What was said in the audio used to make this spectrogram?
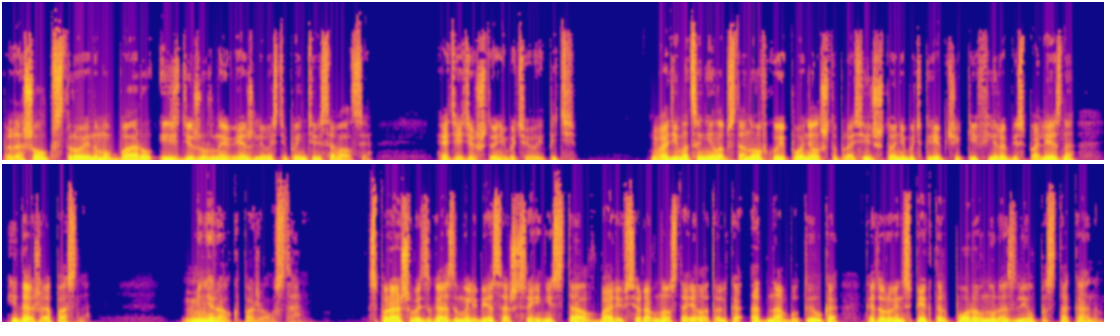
Подошел к встроенному бару и с дежурной вежливостью поинтересовался. «Хотите что-нибудь выпить?» Вадим оценил обстановку и понял, что просить что-нибудь крепче кефира бесполезно и даже опасно. «Минералку, пожалуйста», Спрашивать с газом или без Ашсей не стал, в баре все равно стояла только одна бутылка, которую инспектор поровну разлил по стаканам.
